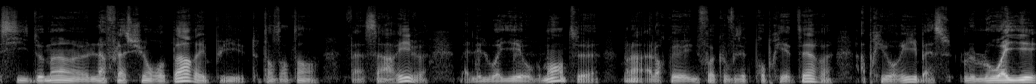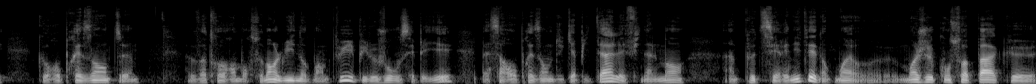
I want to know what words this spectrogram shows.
si demain l'inflation repart, et puis de temps en temps ça arrive, bah, les loyers augmentent. Euh, voilà. Alors qu'une fois que vous êtes propriétaire, a priori, bah, le loyer que représente euh, votre remboursement, lui, n'augmente plus. Et puis le jour où c'est payé, bah, ça représente du capital et finalement un peu de sérénité. Donc moi, euh, moi je ne conçois pas que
